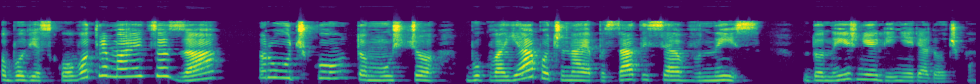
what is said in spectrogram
обов'язково тримаються за ручку, тому що буква Я починає писатися вниз до нижньої лінії рядочка.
